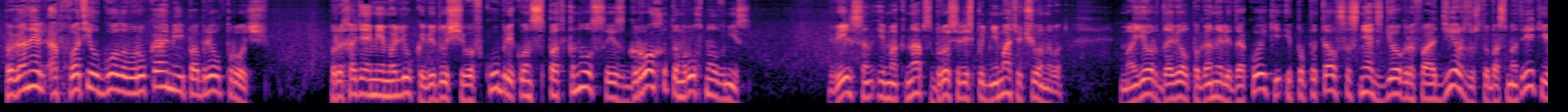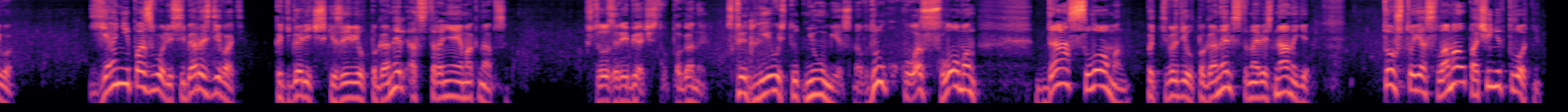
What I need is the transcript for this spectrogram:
Паганель обхватил голову руками и побрел прочь. Проходя мимо люка, ведущего в кубрик, он споткнулся и с грохотом рухнул вниз. Вильсон и Макнапс бросились поднимать ученого. Майор довел Паганеля до койки и попытался снять с географа одежду, чтобы осмотреть его. «Я не позволю себя раздевать», — категорически заявил Паганель, отстраняя Макнапса. «Что за ребячество, Паганель? Стыдливость тут неуместна. Вдруг у вас сломан...» «Да, сломан», — подтвердил Паганель, становясь на ноги. «То, что я сломал, починит плотник».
